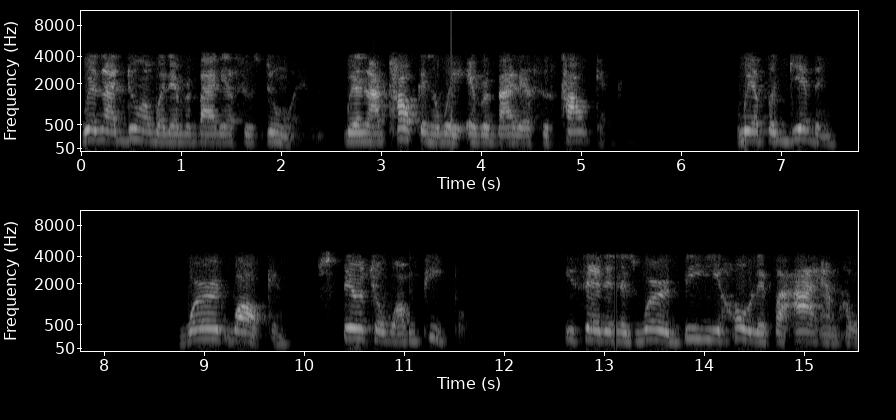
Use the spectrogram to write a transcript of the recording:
We're not doing what everybody else is doing. We're not talking the way everybody else is talking. We are forgiving, word walking, spiritual walking people. He said in his word, Be ye holy, for I am holy.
